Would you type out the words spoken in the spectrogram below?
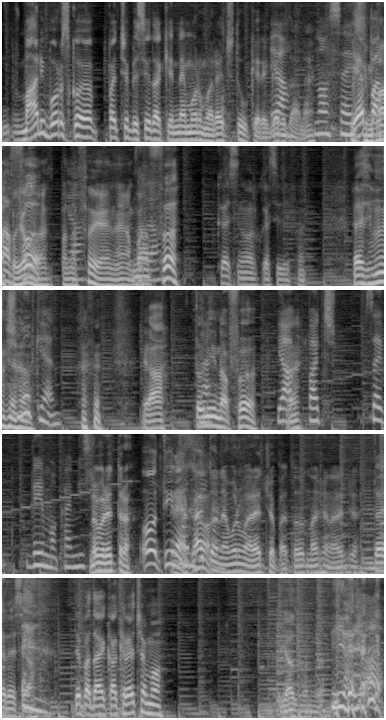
v Mariborsko pa če beseda, ki je ne moramo reči tu, ker je Ja, grda. ne. no, sej. Je Mislim, pa na F. ja, pa na Ja. F je, ne, ampak. Na F. Kaj si nor, kaj si za F? Kaj si, Šmukjen. ja, to Ne. ni na F. Ja, ne. pač vse vemo, kaj misliš. Dobro jutro. O, ti ne, no. to ne moramo reči, pa je to naše nareče? To je res. Ja. Te pa daj, kak rečemo? Jaz vam Ja, ja.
